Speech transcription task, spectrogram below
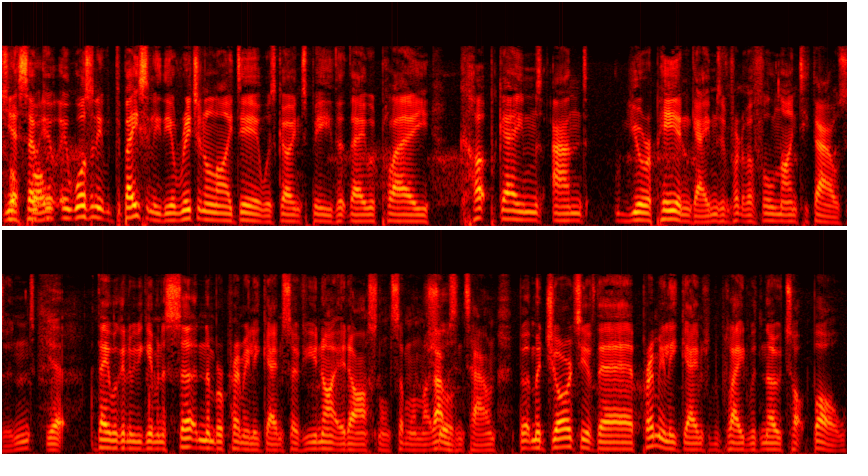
yeah, so it, it, wasn't. It, basically, the original idea was going to be that they would play cup games and European games in front of a full 90,000. Yeah they were going to be given a certain number of Premier League games. So if United, Arsenal, someone like sure. that was in town, but a majority of their Premier League games would be played with no top bowl.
